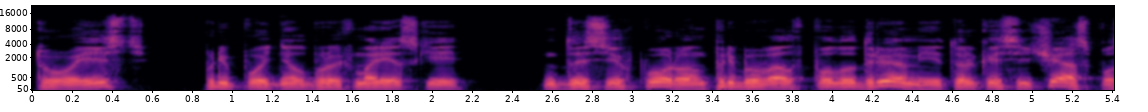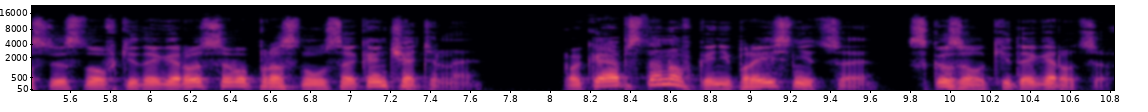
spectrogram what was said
«То есть?» — приподнял бровь Морецкий. До сих пор он пребывал в полудреме и только сейчас, после слов Китайгородцева, проснулся окончательно. «Пока обстановка не прояснится», — сказал Китайгородцев.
